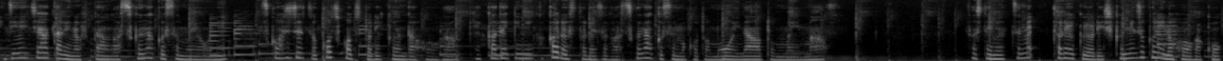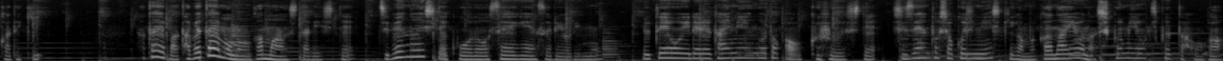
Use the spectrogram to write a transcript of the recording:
1日あたりの負担が少なく済むように少しずつコツコツ取り組んだ方が結果的にかかるストレスが少なく済むことも多いなと思います。そして6つ目努力より仕組み作りの方が効果的。例えば食べたいものを我慢したりして自分の意思で行動を制限するよりも予定を入れるタイミングとかを工夫して自然と食事に意識が向かないような仕組みを作った方が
